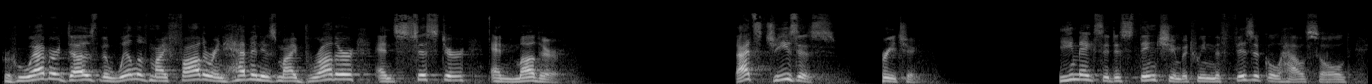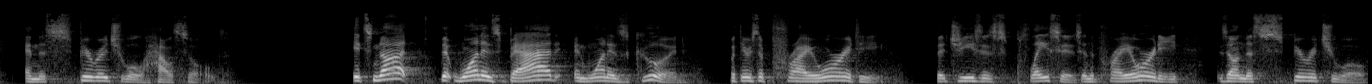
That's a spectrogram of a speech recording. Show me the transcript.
For whoever does the will of my Father in heaven is my brother and sister and mother. That's Jesus preaching. He makes a distinction between the physical household and the spiritual household. It's not that one is bad and one is good, but there's a priority that Jesus places, and the priority is on the spiritual.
